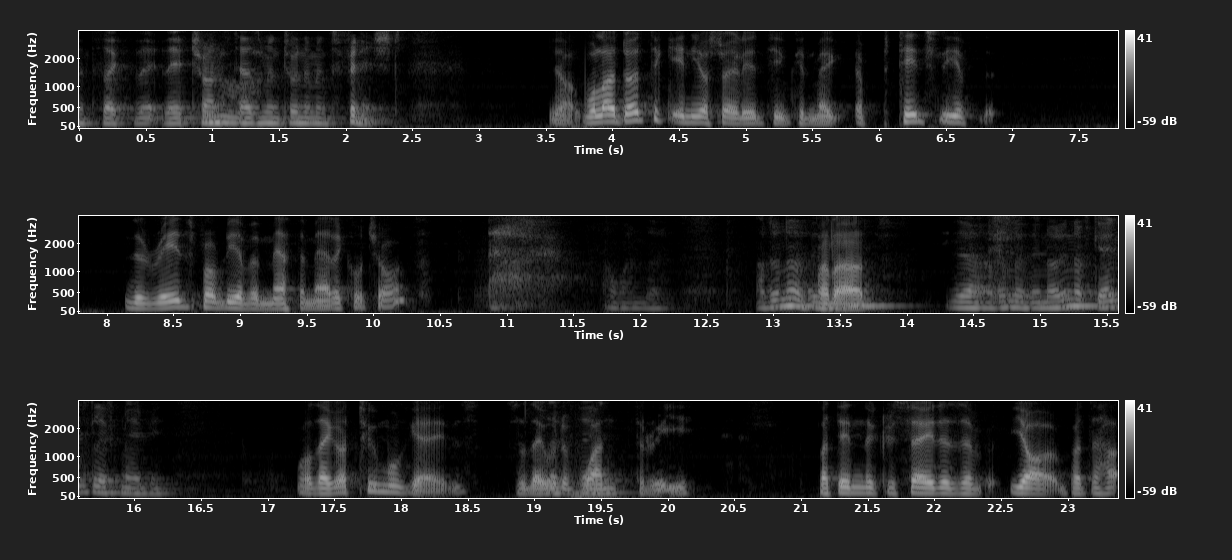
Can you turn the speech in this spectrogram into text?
It's like their, their Trans Tasman tournament's finished. Yeah. Well, I don't think any Australian team can make uh, potentially if the, the Reds probably have a mathematical chance. I wonder. I don't know. But, uh, yeah, I don't know. There are not enough games left, maybe. Well, they got two more games, so they So would have they- won three. But then the Crusaders have, yeah, but the,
